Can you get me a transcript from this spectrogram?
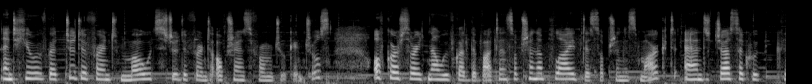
And here we've got two different modes, two different options from which you can choose. Of course, right now we've got the buttons option applied. This option is marked. And just a quick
